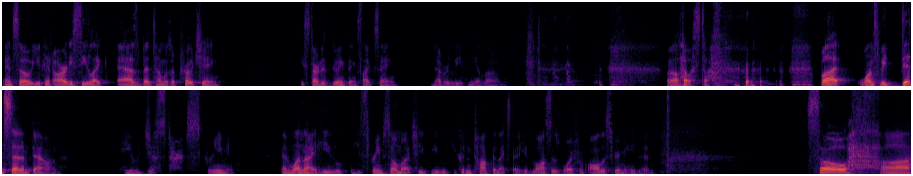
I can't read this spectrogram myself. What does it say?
And so you could already see, like, as bedtime was approaching, he started doing things like saying, Never leave me alone. well, that was tough. but once we did set him down, he would just start screaming. And one night he he screamed so much he, he he couldn't talk the next day. He'd lost his voice from all the screaming he did. So uh,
